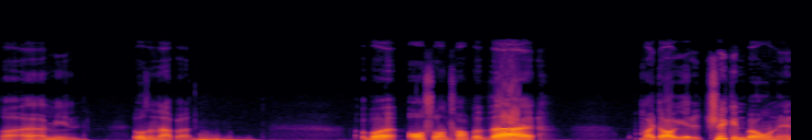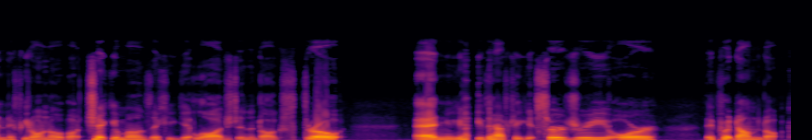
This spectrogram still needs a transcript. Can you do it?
So, I, I mean, it wasn't that bad. But also on top of that, my dog ate a chicken bone, and if you don't know about chicken bones, they could get lodged in the dog's throat, and you either have to get surgery or they put down the dog.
